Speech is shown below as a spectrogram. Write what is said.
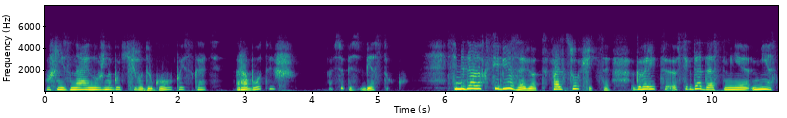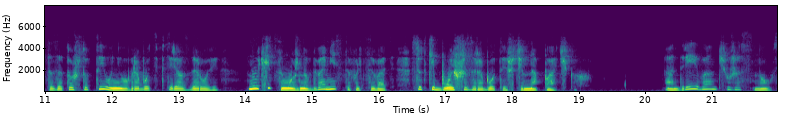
Уж не знаю, нужно будет чего другого поискать. Работаешь, а все без, без толку. Семидалов к себе зовет, фальцовщица. Говорит, всегда даст мне место за то, что ты у него в работе потерял здоровье. Научиться можно в два месяца фальцевать. Все-таки больше заработаешь, чем на пачках. Андрей Иванович ужаснулся.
